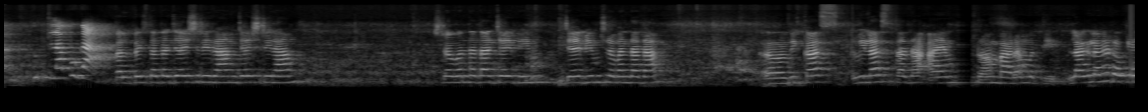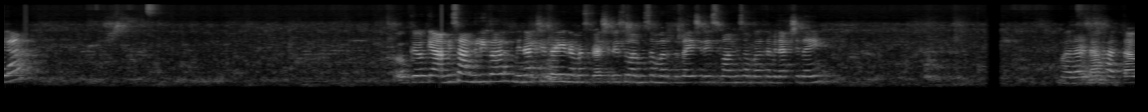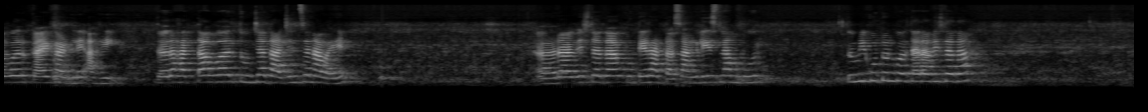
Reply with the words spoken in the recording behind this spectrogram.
कल्पेश दादा जय श्रीराम जय श्रीराम. श्रवण दादा जय भीम. जय भीम श्रवण दादा. विकास विलास दादा आय एम फ्रॉम बारामती. लागला ना डोक्याला? ओके ओके आम्ही सांगलीकर मीनाक्षीताई नमस्कार. श्री स्वामी समर्थताई श्री स्वामी समर्थ मीनाक्षीताई. मराठा हातावर काय काढले आहे? तर हातावर तुमच्या दाजींचं नाव आहे. रावेश दादा कुठे राहता? सांगली इस्लामपूर. तुम्ही कुठून बोलताय रवीश दादा?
